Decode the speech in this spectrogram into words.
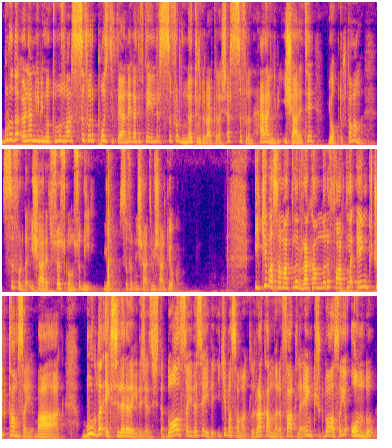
Burada önemli bir notumuz var. Sıfır pozitif veya negatif değildir. Sıfır nötrdür arkadaşlar. Sıfırın herhangi bir işareti yoktur. Tamam mı? Sıfırda işaret söz konusu değil. Yok. Sıfırın işareti işareti yok. İki basamaklı rakamları farklı en küçük tam sayı. Bak burada eksilere de gideceğiz işte. Doğal sayı deseydi iki basamaklı rakamları farklı en küçük doğal sayı 10'du.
